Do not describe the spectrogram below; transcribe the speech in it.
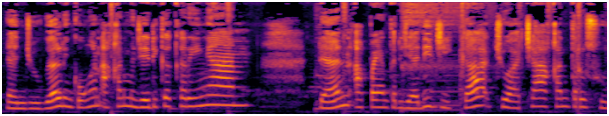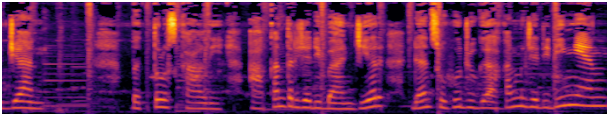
dan juga lingkungan akan menjadi kekeringan. Dan apa yang terjadi jika cuaca akan terus hujan? Betul sekali, akan terjadi banjir dan suhu juga akan menjadi dingin.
